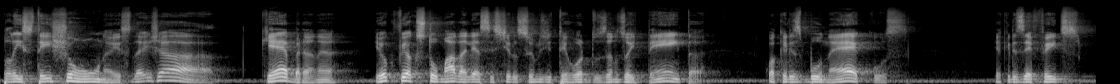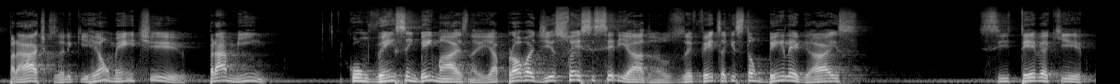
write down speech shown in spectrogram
PlayStation 1, né? Isso daí já quebra, né? Eu que fui acostumado ali a assistir os filmes de terror dos anos 80, com aqueles bonecos e aqueles efeitos práticos ali que realmente, para mim, convencem bem mais, né? E a prova disso é esse seriado, né? Os efeitos aqui estão bem legais. Se teve aqui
